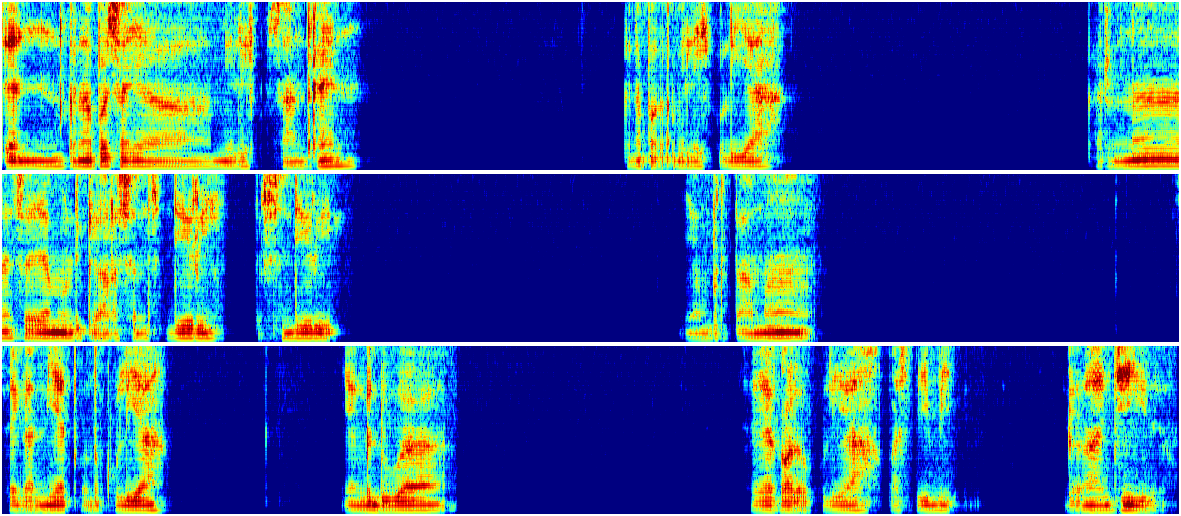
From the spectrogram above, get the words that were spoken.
Dan kenapa saya milih pesantren? Kenapa gak milih kuliah karena saya memiliki alasan sendiri tersendiri. Yang pertama saya gak niat untuk kuliah. Yang kedua saya kalau kuliah pasti gak ngaji gitu.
